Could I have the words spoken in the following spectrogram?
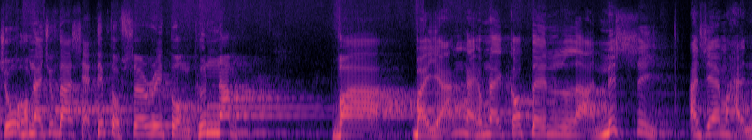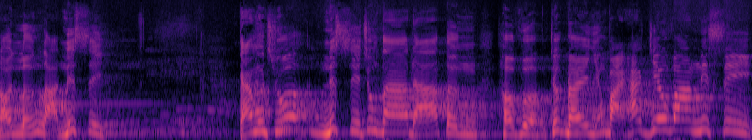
Chú hôm nay chúng ta sẽ tiếp tục series tuần thứ năm và bài giảng ngày hôm nay có tên là Nissi. Anh chị em hãy nói lớn là Nissi. Cảm ơn Chúa, Nissi chúng ta đã từng thờ phượng trước đây những bài hát Jehovah Nissi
